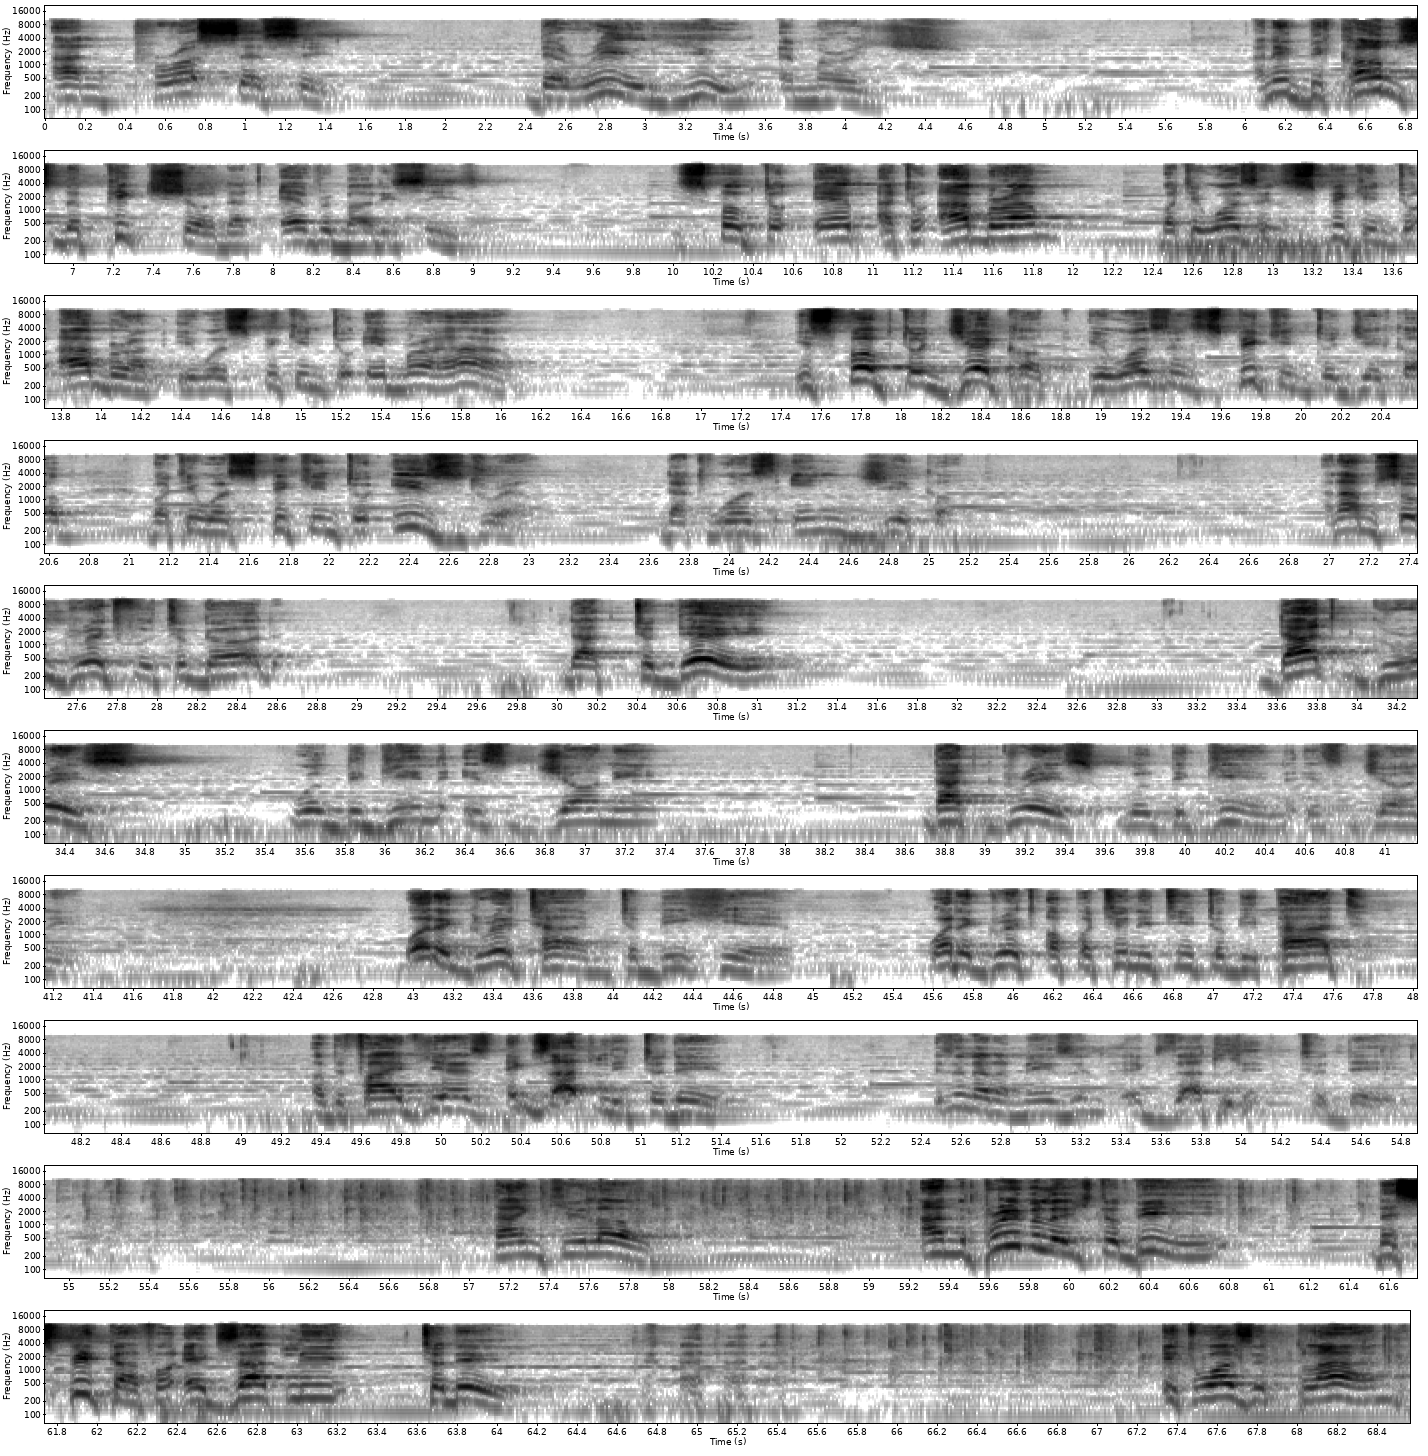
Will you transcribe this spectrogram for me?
and processing, the real you emerge. And it becomes the picture that everybody sees. He spoke to, Ab- to Abraham, but he wasn't speaking to Abraham, he was speaking to Abraham. He spoke to Jacob. He wasn't speaking to Jacob, but he was speaking to Israel that was in Jacob. And I'm so grateful to God that today that grace will begin its journey. That grace will begin its journey. What a great time to be here. What a great opportunity to be part of the five years exactly today. Isn't that amazing? Exactly today. Thank you, Lord. And the privilege to be the speaker for exactly today. it wasn't planned,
